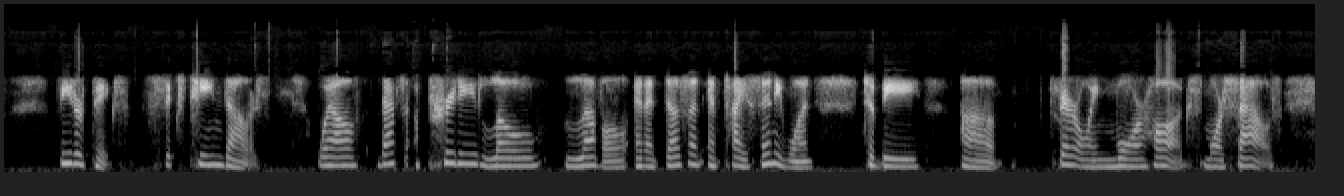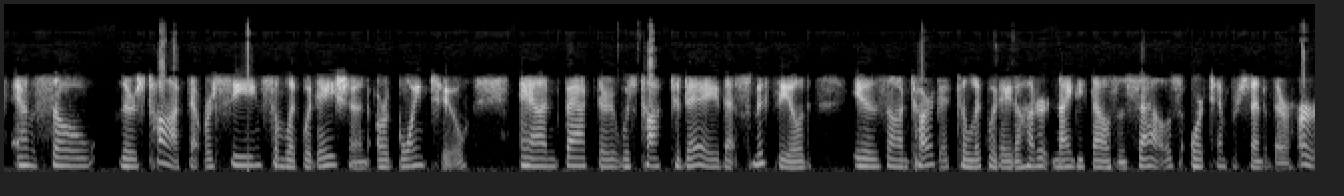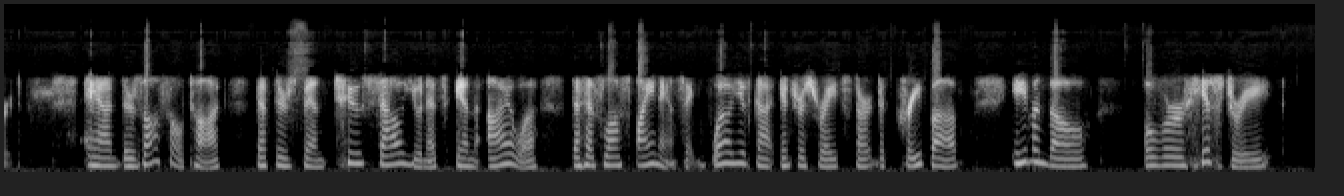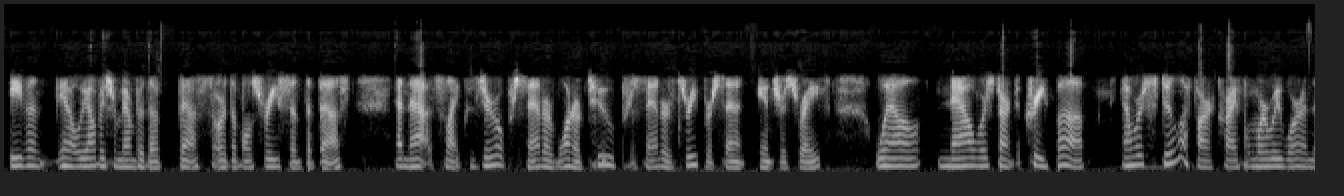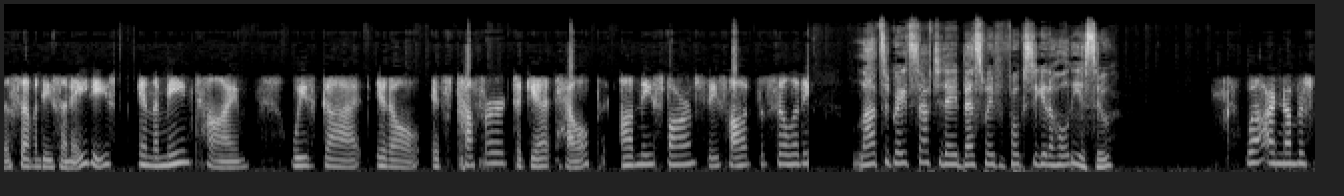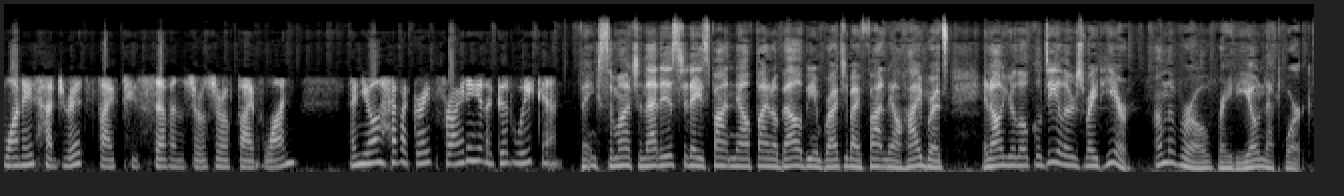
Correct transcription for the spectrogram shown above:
Feeder pigs $16. Well, that's a pretty low level and it doesn't entice anyone to be, uh, farrowing more hogs, more sows. And so there's talk that we're seeing some liquidation or going to. And in fact, there was talk today that Smithfield is on target to liquidate 190,000 sows or 10% of their herd. And there's also talk that there's been two sow units in Iowa that has lost financing. Well, you've got interest rates starting to creep up, even though over history, even, you know, we always remember the best or the most recent, the best, and that's like 0% or 1 or 2% or 3% interest rates. Well, now we're starting to creep up and we're still a far cry from where we were in the 70s and 80s. In the meantime, we've got, you know, it's tougher to get help on these farms, these hog facilities. Lots of great stuff today. Best way for folks to get a hold of you, Sue? Well, our number's 1-800-527-0051. And you all have a great Friday and a good weekend. Thanks so much. And that is today's Fontanelle Final Bell being brought to you by Fontanelle Hybrids and all your local dealers right here on the Rural Radio Network.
